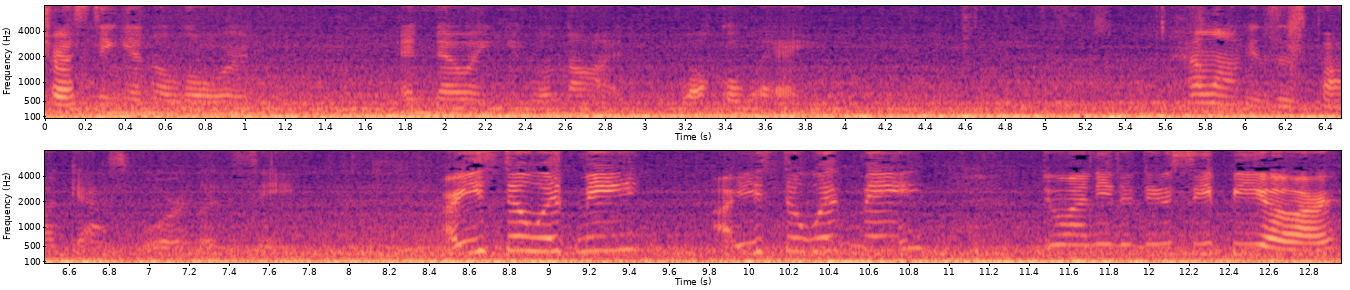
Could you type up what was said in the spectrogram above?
trusting in the Lord, and knowing you will not walk away. How long is this podcast for? Let's see. Are you still with me? Are you still with me? Do I need to do CPR?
